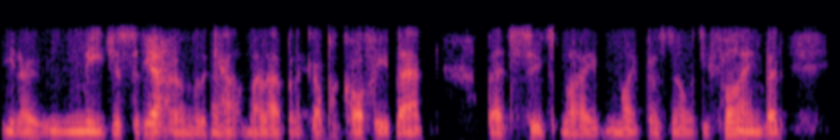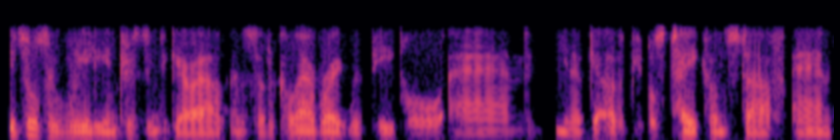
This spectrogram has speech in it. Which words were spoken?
You know, me just sitting yeah. at home with a cat in my lap and a cup of coffee that that suits my my personality fine. But it's also really interesting to go out and sort of collaborate with people and you know get other people's take on stuff and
